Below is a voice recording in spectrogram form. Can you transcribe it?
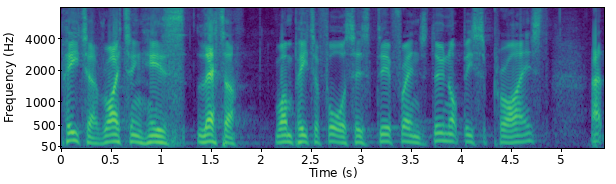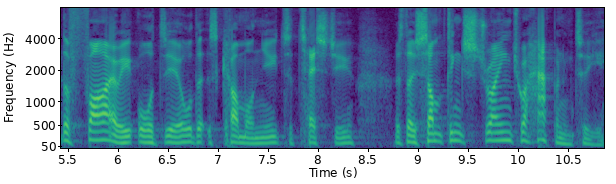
Peter, writing his letter, 1 Peter 4, says, Dear friends, do not be surprised at the fiery ordeal that has come on you to test you, as though something strange were happening to you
